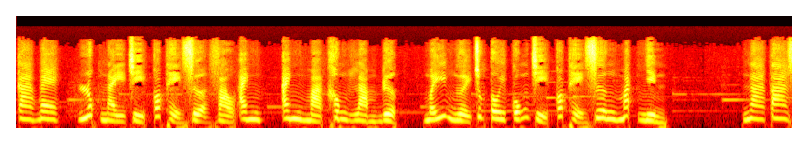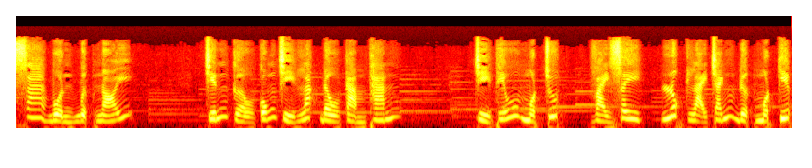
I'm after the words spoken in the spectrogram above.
kabe lúc này chỉ có thể dựa vào anh, anh mà không làm được, mấy người chúng tôi cũng chỉ có thể dương mắt nhìn. Natasha buồn bực nói. Chiến cửu cũng chỉ lắc đầu cảm thán. Chỉ thiếu một chút, vài giây, lúc lại tránh được một kiếp.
